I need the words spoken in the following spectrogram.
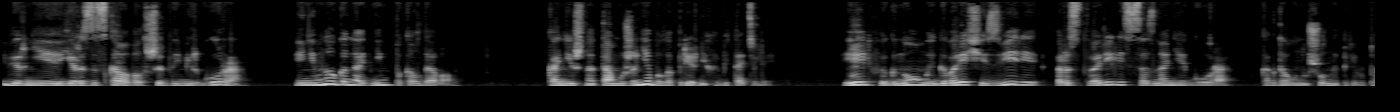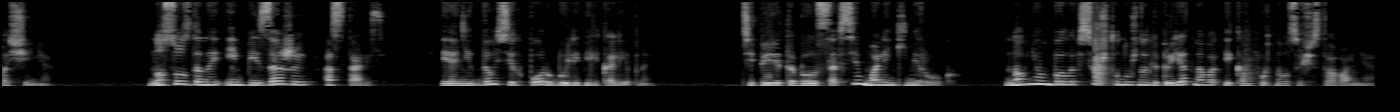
Вернее, я разыскал волшебный мир Гора и немного над ним поколдовал. Конечно, там уже не было прежних обитателей. Эльфы, гномы и говорящие звери растворились в сознании Гора, когда он ушел на перевоплощение. Но созданные им пейзажи остались, и они до сих пор были великолепны. Теперь это был совсем маленький мирок, но в нем было все, что нужно для приятного и комфортного существования.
